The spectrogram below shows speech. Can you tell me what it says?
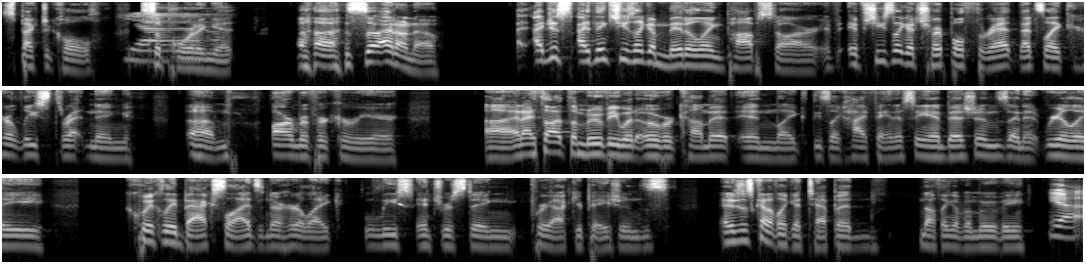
spectacle supporting it. Uh, so I don't know. I, I just I think she's like a middling pop star. If if she's like a triple threat, that's like her least threatening um arm of her career. Uh, and I thought the movie would overcome it in like these like high fantasy ambitions, and it really quickly backslides into her like least interesting preoccupations. And it's just kind of like a tepid, nothing of a movie. Yeah.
